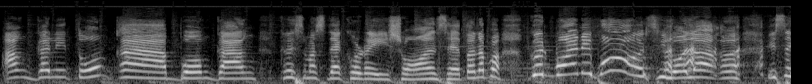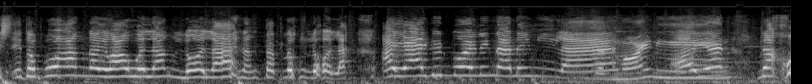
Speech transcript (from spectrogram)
ang ganitong kabonggang Christmas decorations. Ito na po. Good morning po! Si Lola. uh, ito po ang nawawalang lola ng tatlong lola. Ayan, good morning, Nanay Mila. Good morning. Ayan. Nako,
